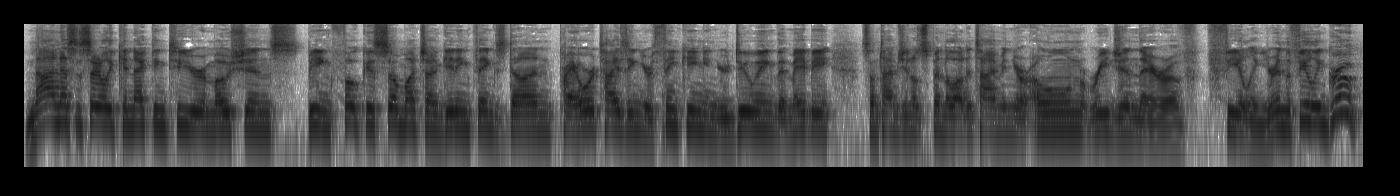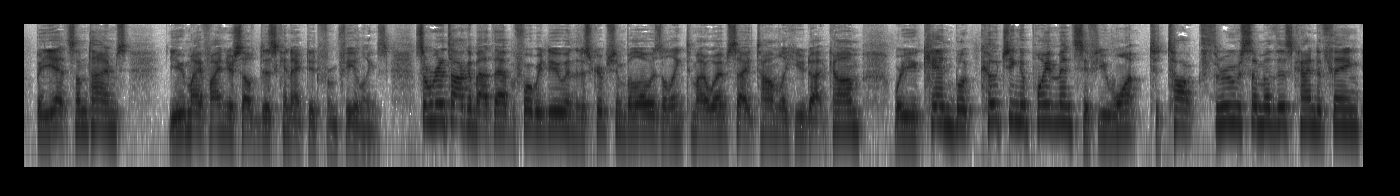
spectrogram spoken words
not necessarily connecting to your emotions, being focused so much on getting things done, prioritizing your thinking and your doing that maybe sometimes you don't spend a lot of time in your own region there of feeling. You're in the feeling group, but yet sometimes you might find yourself disconnected from feelings. So we're going to talk about that. Before we do, in the description below is a link to my website, tomlahue.com, where you can book coaching appointments if you want to talk through some of this kind of thing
